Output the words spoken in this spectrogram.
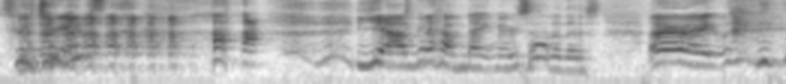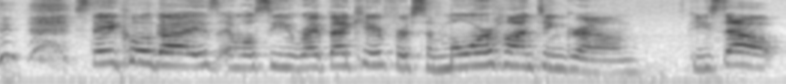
Sweet dreams? yeah, I'm gonna have nightmares out of this. Alright. Stay cool, guys, and we'll see you right back here for some more Haunting Ground. Peace out.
